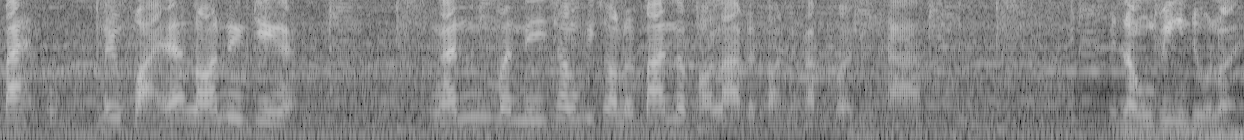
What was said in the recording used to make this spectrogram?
ไปไม่ไหวแล้วร้อนจริงๆอะ งั้นวันนี้ช่องพี่ชอนรถบ้านต้องขอลาไปก่อนนะครับ สวัสดีครับ ไปลองวิ่งดูหน่อย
